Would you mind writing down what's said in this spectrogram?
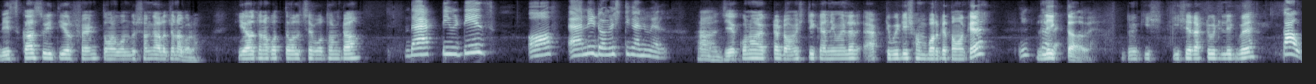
ডিসকাস উইথ ইউর ফ্রেন্ড তোমার বন্ধুর সঙ্গে আলোচনা করো। কি আলোচনা করতে বলছে প্রথমটা? The activities of any domestic animal হ্যাঁ যে কোনো একটা ডোমেস্টিক অ্যানিমেলের অ্যাক্টিভিটি সম্পর্কে তোমাকে লিখতে হবে। তুমি কি কিসের অ্যাক্টিভিটি লিখবে? কাউ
